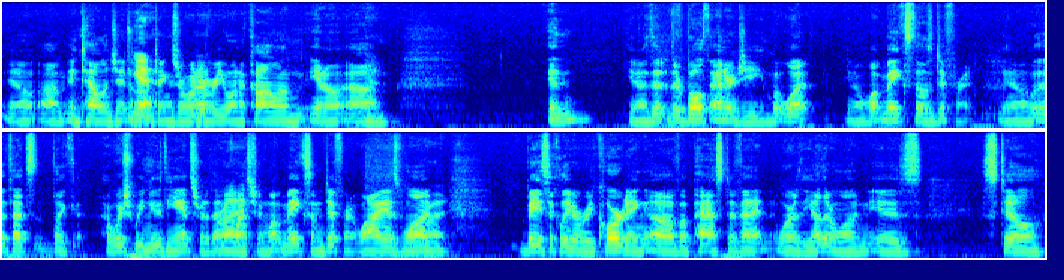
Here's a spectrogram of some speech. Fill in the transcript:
you know, um, intelligent Yeah, hauntings or whatever you want to call them, you know, um, and you know they're, both energy, but what you know what makes those different? You know, that's like I wish we knew the answer to that Right. question. What makes them different? Why is one Right. basically a recording of a past event where the other one is still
